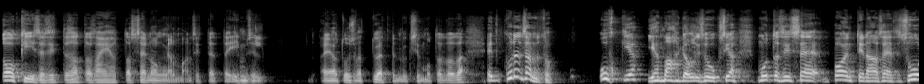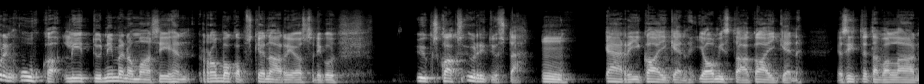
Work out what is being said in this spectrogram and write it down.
Toki se sitten saattaisi aiheuttaa sen ongelman sitten, että ihmisille ajautuisivat työttömyksi, mutta tota, et kuten sanottu, uhkia ja mahdollisuuksia, mutta siis se pointtina on se, että suurin uhka liittyy nimenomaan siihen Robocop-skenaarioon, jossa niinku yksi, kaksi yritystä mm. käärii kaiken ja omistaa kaiken. Ja sitten tavallaan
